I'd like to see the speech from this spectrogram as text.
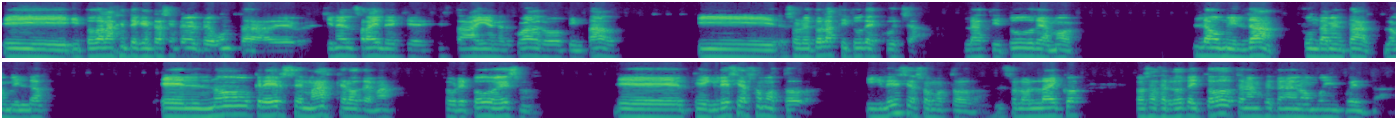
y, toda la gente que entra siempre me pregunta eh, quién es el fraile que está ahí en el cuadro pintado. Y sobre todo la actitud de escucha, la actitud de amor, la humildad, fundamental, la humildad. El no creerse más que los demás, sobre todo eso. Eh, que iglesia somos todos. Iglesia somos todos. Son los laicos, los sacerdotes y todos tenemos que tenerlo muy en cuenta.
